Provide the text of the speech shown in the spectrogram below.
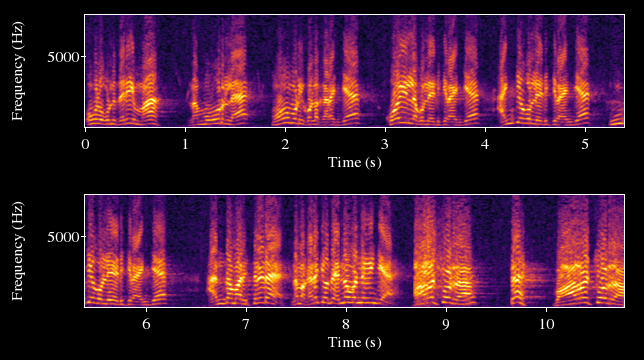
உங்களுக்கு ஒண்ணு தெரியுமா? நம்ம ஊர்ல முகமுடி கொள்ளக்காரங்க கோயில்ல கொள்ளை அடிக்கிறாங்க அங்க கொள்ளை அடிக்கிறாங்க இங்க கொள்ளை அடிக்கிறாங்க. அந்த மாதிரி திருட நம்ம கடைக்கு வந்து என்ன பண்ணுவீங்க? வர சொல்றா. டேய் வர சொல்றா.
